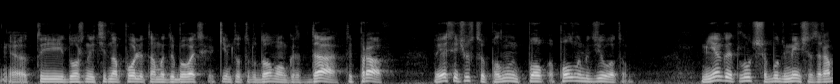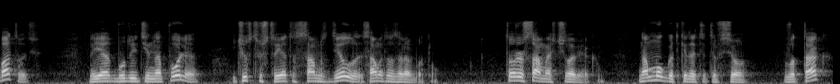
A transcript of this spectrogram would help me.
э, ты должен идти на поле там и добывать каким-то трудом. Он говорит, да, ты прав, но я себя чувствую полным, пол, полным идиотом. Мне, говорит, лучше буду меньше зарабатывать, но я буду идти на поле и чувствую, что я это сам сделал и сам это заработал. То же самое с человеком. Нам могут кидать это все вот так,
